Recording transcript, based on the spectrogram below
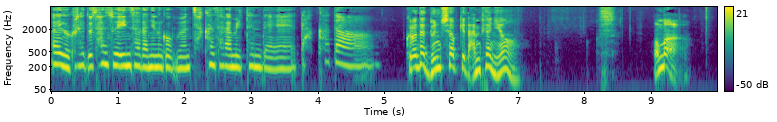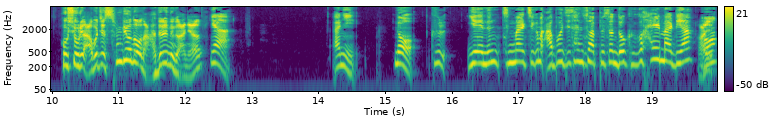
아이고 그래도 산소에 인사 다니는 거 보면 착한 사람일 텐데 딱하다. 그런데 눈치 없게 남편이요. 엄마, 혹시 우리 아버지 숨겨놓은 아들 있는 거 아니야? 야, 아니 너 그 얘는 정말 지금 아버지 산소 앞에서 너 그거 할 말이야? 아니. 어?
